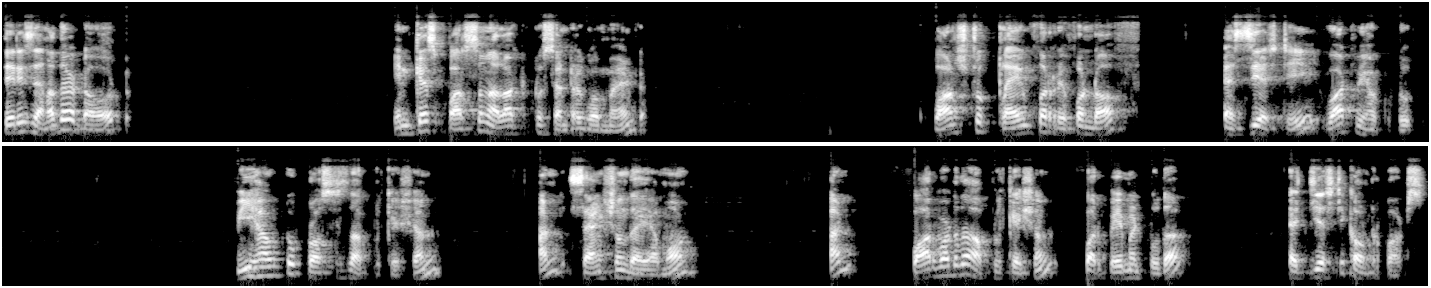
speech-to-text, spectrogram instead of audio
There is another doubt. In case person allotted to central government wants to claim for refund of SGST, what we have to do? We have to process the application and sanction the amount and forward the application for payment to the SGST counterparts.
